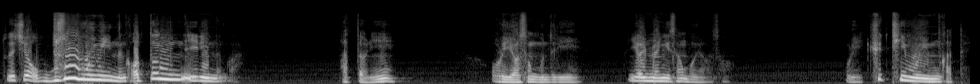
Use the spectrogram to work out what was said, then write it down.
도대체 무슨 모임이 있는가? 어떤 일이 있는가? 봤더니 우리 여성분들이 10명 이상 모여서 우리 QT 모임 같아요.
